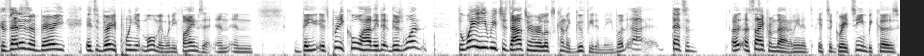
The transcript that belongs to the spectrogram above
Because that is a very, it's a very poignant moment when he finds it, and and they, it's pretty cool how they did. There's one, the way he reaches out to her looks kind of goofy to me, but uh, that's a. Aside from that, I mean, it's it's a great scene because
